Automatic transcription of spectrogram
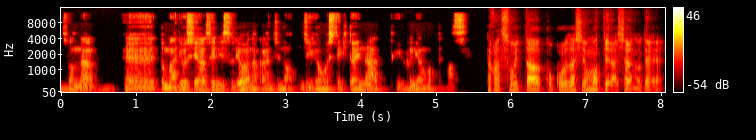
そんな、えーっと、周りを幸せにするような感じの事業をしていきたいなっていうふうに思ってます。だからそういった志を持っていらっしゃるので、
